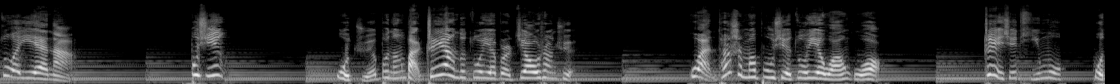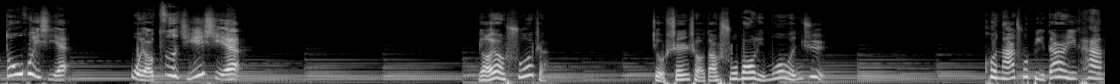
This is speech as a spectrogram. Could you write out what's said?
作业呢。不行，我绝不能把这样的作业本交上去。管他什么不写作业王国，这些题目我都会写，我要自己写。瑶瑶说着，就伸手到书包里摸文具，可拿出笔袋一看，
